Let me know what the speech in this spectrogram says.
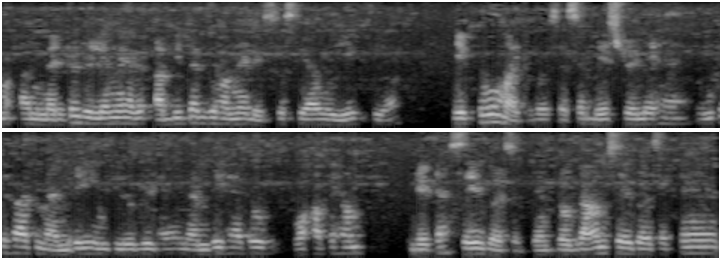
न्यूमेरिकल रिले में अभी तक जो हमने डिस्कस किया वो ये किया एक तो वो माइक्रो प्रोसेसर बेस्ड रिले है उनके साथ मेमोरी इंक्लूडेड है। मेमोरी है तो वहाँ पे हम डेटा सेव कर सकते हैं प्रोग्राम सेव कर सकते हैं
